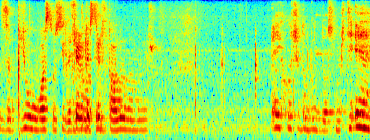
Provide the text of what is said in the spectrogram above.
Зап'ю у вас усіх Зачем ти досвід. кристали ламаєш? Я їх хочу добити до смерті.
